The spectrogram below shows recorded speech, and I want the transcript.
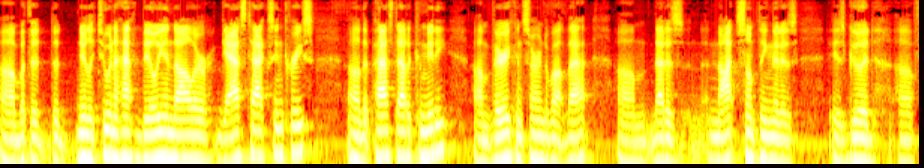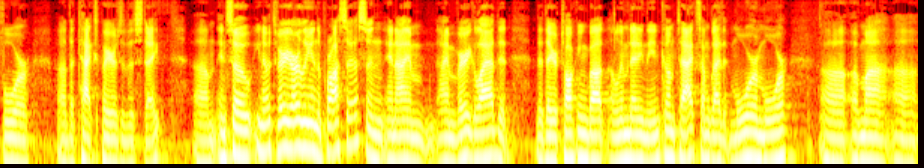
Uh, but the, the nearly $2.5 billion gas tax increase uh, that passed out of committee, I'm very concerned about that. Um, that is not something that is, is good uh, for uh, the taxpayers of the state. Um, and so, you know, it's very early in the process, and, and I am I am very glad that, that they are talking about eliminating the income tax. I'm glad that more and more of my uh,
